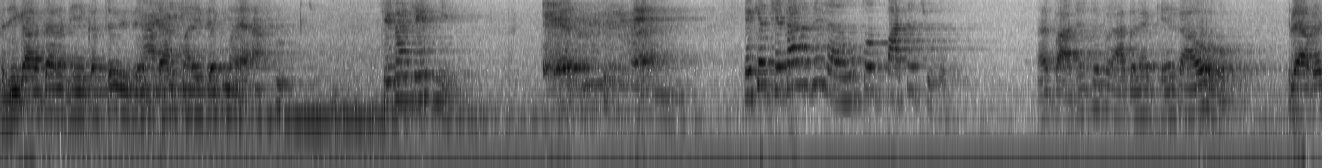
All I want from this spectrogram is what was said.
નજીક આવતા નથી એ ઇફેક્ટ આત્મા ઇફેક્ટમાં એ કે છેટા નથી હું તો પાસે જ છું. કે છે. હા, પાછળ તો પણ આ બધા કે આવો. એટલે આપડે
